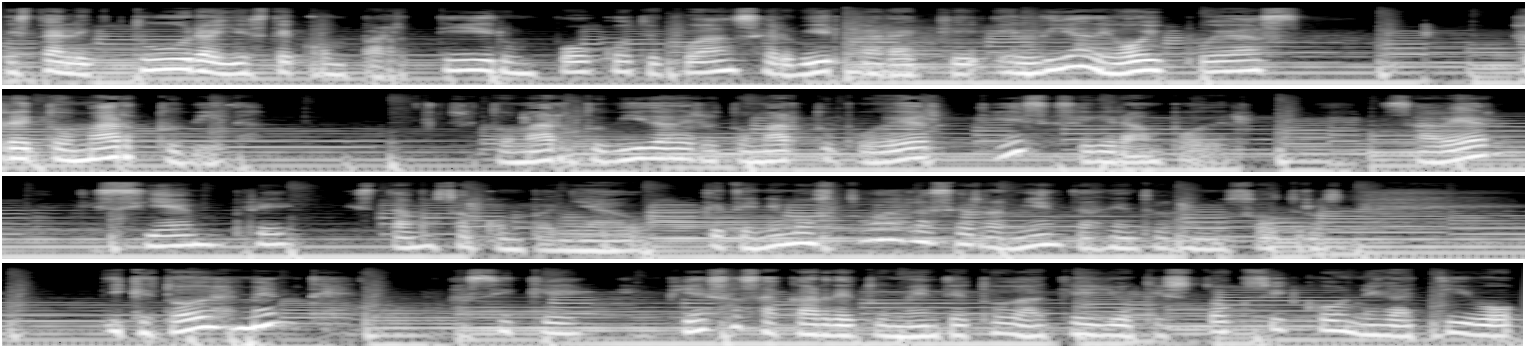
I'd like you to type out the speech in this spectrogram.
esta lectura y este compartir un poco te puedan servir para que el día de hoy puedas retomar tu vida. Retomar tu vida, retomar tu poder, que ese es el gran poder. Saber que siempre estamos acompañados, que tenemos todas las herramientas dentro de nosotros y que todo es mente. Así que empieza a sacar de tu mente todo aquello que es tóxico, negativo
